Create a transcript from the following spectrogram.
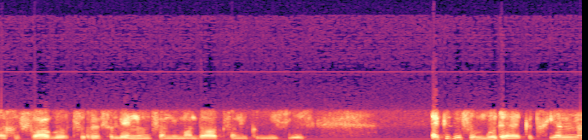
gevra word vir 'n verlenging van die mandaat van die kommissie is ek het 'n vermoede ek het geen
